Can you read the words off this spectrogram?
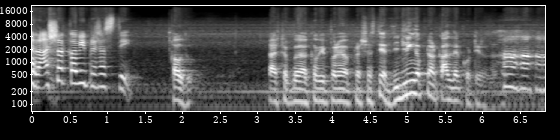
ಸರ್ ರಾಷ್ಟ್ರಕವಿ ಪ್ರಶಸ್ತಿ. ಹೌದು. ರಾಷ್ಟ್ರ ಕವಿ ಪ್ರ ಪ್ರಶಸ್ತಿ ಅದು ನಿಜ್ಲಿಂಗಪ್ಪನವ್ರ ಕಾಲದಲ್ಲಿ ಕೊಟ್ಟಿರೋದು ಹಾ ಹಾ ಹಾ.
